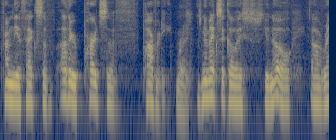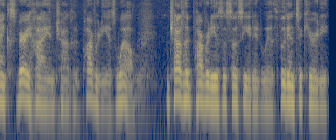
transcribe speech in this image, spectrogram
from the effects of other parts of poverty. Right. New Mexico, as you know, uh, ranks very high in childhood poverty as well. Right. And childhood poverty is associated with food insecurity,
